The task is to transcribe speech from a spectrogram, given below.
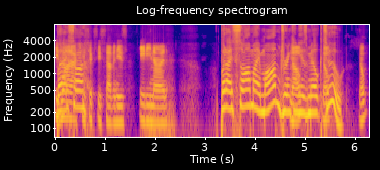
He's but I saw- actually 67. He's 89. But I saw my mom drinking No, his milk nope. too, Nope.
